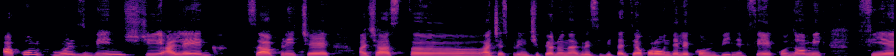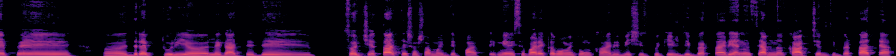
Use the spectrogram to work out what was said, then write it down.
Acum, mulți vin și aleg să aplice această, acest principiu al non-agresivității acolo unde le convine, fie economic, fie pe uh, drepturi uh, legate de societate și așa mai departe. Mie mi se pare că în momentul în care vii și spui că ești libertarian, înseamnă că accepti libertatea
